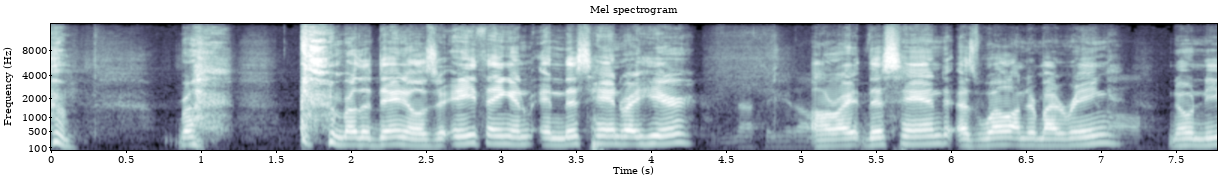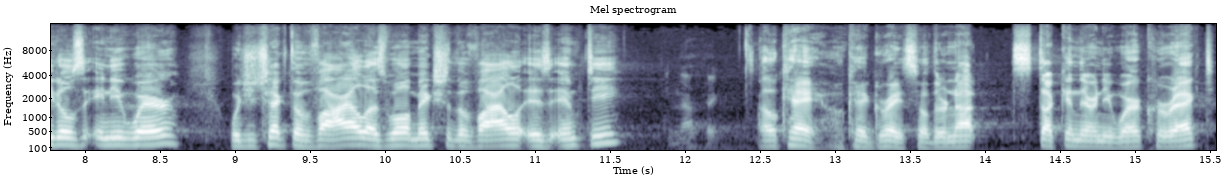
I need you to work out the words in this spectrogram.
Brother Daniel, is there anything in, in this hand right here? Nothing at all. All right, this hand as well under my ring. No needles anywhere. Would you check the vial as well? Make sure the vial is empty. Nothing. Okay, okay, great. So they're not stuck in there anywhere, correct?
